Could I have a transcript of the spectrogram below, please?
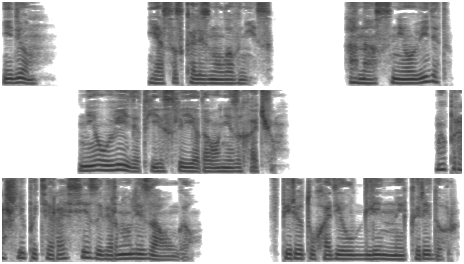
Идем. Я соскользнула вниз. А нас не увидят? Не увидят, если я того не захочу. Мы прошли по террасе и завернули за угол. Вперед уходил длинный коридор.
